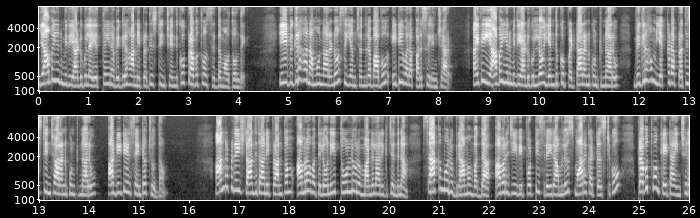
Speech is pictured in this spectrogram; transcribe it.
యాభై ఎనిమిది అడుగుల ఎత్తైన విగ్రహాన్ని ప్రతిష్ఠించేందుకు ప్రభుత్వం సిద్ధమవుతోంది. ఈ విగ్రహ నమూనాలను సీఎం చంద్రబాబు ఇటీవల పరిశీలించారు. అయితే యాభై ఎనిమిది అడుగుల్లో ఎందుకు పెట్టాలనుకుంటున్నారు? విగ్రహం ఎక్కడ ప్రతిష్ఠించాలనుకుంటున్నారు? ఆ డీటెయిల్స్ ఏంటో చూద్దాం. ఆంధ్రప్రదేశ్ రాజధాని ప్రాంతం అమరావతిలోని తూళ్ళూరు మండలానికి చెందిన శాకమూరు గ్రామం వద్ద అమరజీవి పొట్టి శ్రీరాములు స్మారక ట్రస్టుకు ప్రభుత్వం కేటాయించిన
